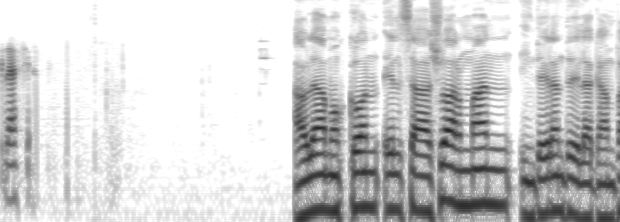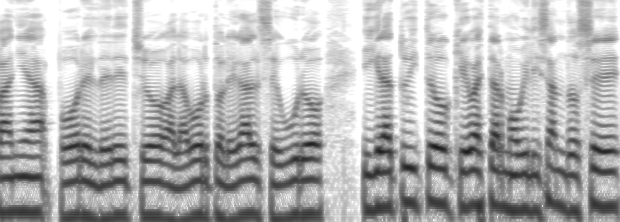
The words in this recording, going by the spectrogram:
gracias. Hablábamos con Elsa Schwarman, integrante de la campaña por el derecho al aborto legal, seguro y gratuito, que va a estar movilizándose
